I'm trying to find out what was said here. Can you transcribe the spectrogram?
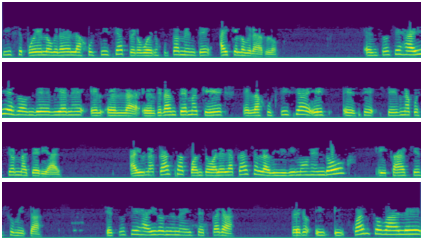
sí se puede lograr en la justicia pero bueno justamente hay que lograrlo entonces ahí es donde viene el, el, el gran tema que en la justicia es eh, una cuestión material. Hay una casa cuánto vale la casa la dividimos en dos y cada quien su mitad. Entonces ahí donde uno dice para pero ¿y, y cuánto vale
